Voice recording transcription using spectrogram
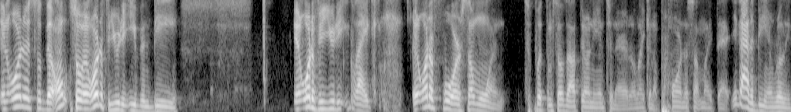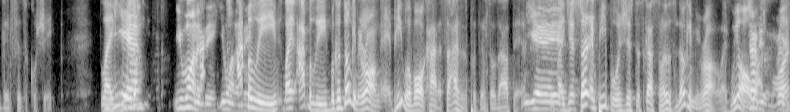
in order so the so in order for you to even be in order for you to like in order for someone to put themselves out there on the internet or like in a porn or something like that you got to be in really good physical shape like yeah You want to be. You want to I be. believe, like I believe, because don't get me wrong, eh, people of all kind of sizes put themselves out there. Yeah, yeah. Like just certain people is just disgusting. Listen, don't get me wrong. Like we all watch really porn,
